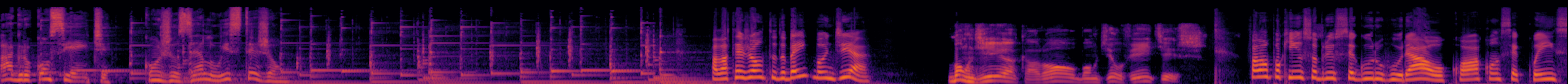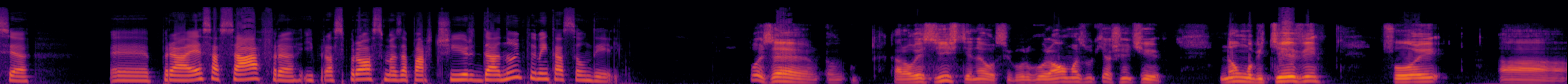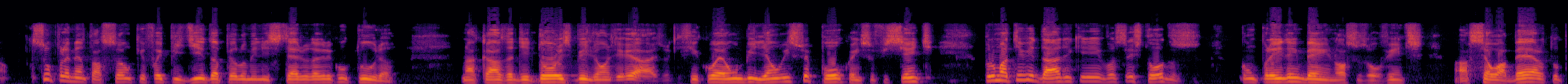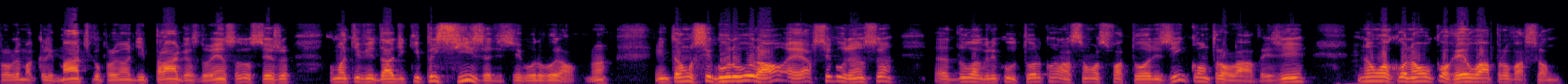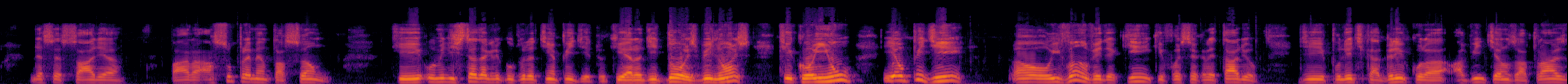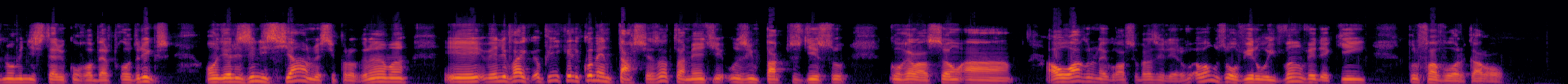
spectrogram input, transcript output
Agroconsciente, com José Luiz Tejom. Fala, Tejom, tudo bem? Bom dia. Bom dia, Carol. Bom dia, ouvintes. Falar um pouquinho sobre o seguro rural, qual a consequência é, para essa safra e para as próximas a partir da não implementação dele? Pois é, Carol, existe né, o seguro rural, mas o que a gente não obteve foi a suplementação que foi pedida pelo Ministério da Agricultura, na casa de 2 bilhões de reais. O que ficou é 1 bilhão, isso é pouco, é insuficiente para uma atividade que vocês todos compreendem bem, nossos ouvintes, a céu aberto, problema climático, problema de pragas, doenças, ou seja, uma atividade que precisa de seguro rural. Né? Então, o seguro rural é a segurança do agricultor com relação aos fatores incontroláveis e não, não ocorreu a aprovação necessária para a suplementação que o Ministério da Agricultura tinha pedido, que era de 2 bilhões, ficou em 1, um, e eu pedi ao Ivan Vedequim, que foi secretário de Política Agrícola há 20 anos atrás, no Ministério com Roberto Rodrigues, onde eles iniciaram esse programa, e ele vai, eu pedi que ele comentasse exatamente os impactos disso com relação a, ao agronegócio brasileiro. Vamos ouvir o Ivan Vedequim, por favor, Carol.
